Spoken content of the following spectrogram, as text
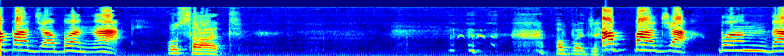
Abaca bana. O saat. Abaca. Abaca bunda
